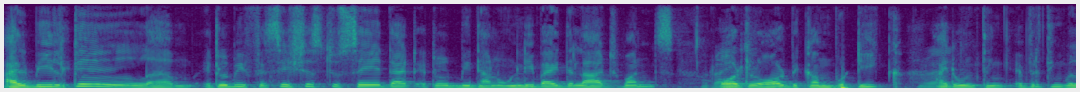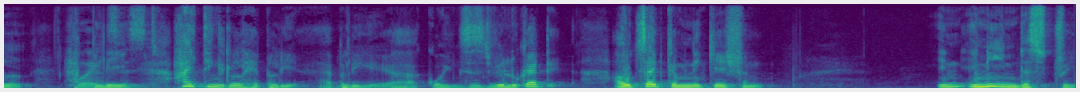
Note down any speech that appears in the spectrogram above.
I'll be little. Um, it will be facetious to say that it will be done only by the large ones, or it will all become boutique. I don't think everything will happily. Coexist. I think it will happily happily uh, coexist. If you look at outside communication in any industry,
